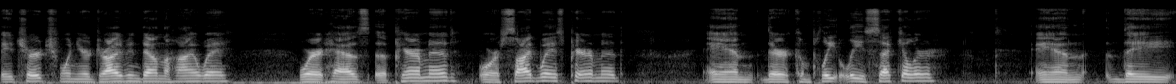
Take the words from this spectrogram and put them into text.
a church when you're driving down the highway where it has a pyramid or a sideways pyramid, and they're completely secular and they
